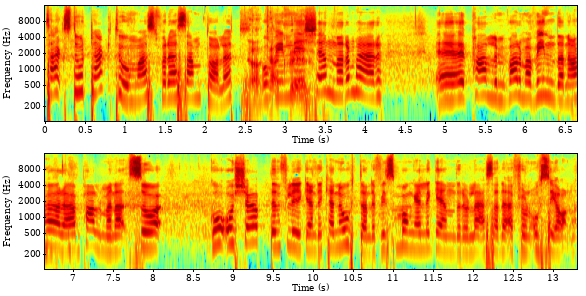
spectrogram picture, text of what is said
tack, stort tack Thomas för det här samtalet. Ja, och vill själv. ni känna de här eh, palm, varma vindarna och höra palmerna så gå och köp Den flygande kanoten. Det finns många legender att läsa där från oceanen.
